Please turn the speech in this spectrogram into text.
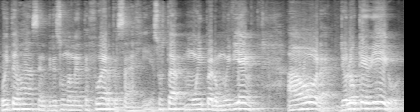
hoy te vas a sentir sumamente fuerte, Saji. Eso está muy, pero muy bien. Ahora, yo lo que digo,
